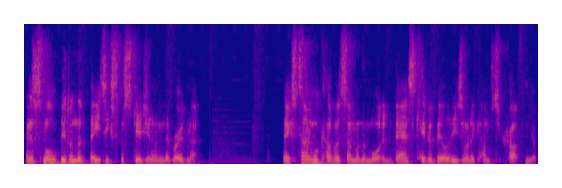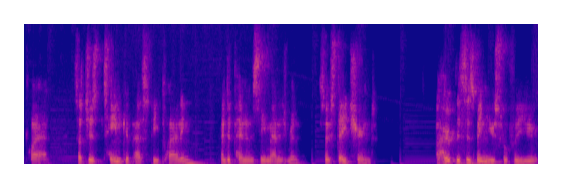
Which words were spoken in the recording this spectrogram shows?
and a small bit on the basics for scheduling the roadmap. Next time, we'll cover some of the more advanced capabilities when it comes to crafting your plan, such as team capacity planning and dependency management. So stay tuned. I hope this has been useful for you.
